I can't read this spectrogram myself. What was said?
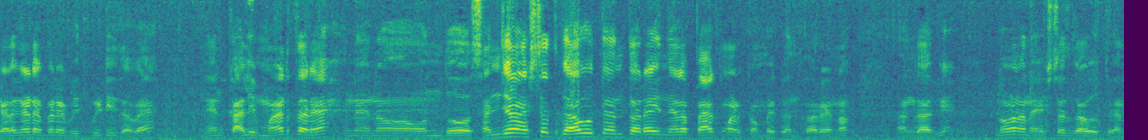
ಕೆಳಗಡೆ ಬೇರೆ ಬಿದ್ದುಬಿಟ್ಟಿದ್ದಾವೆ ಇನ್ನೇನು ಖಾಲಿ ಮಾಡ್ತಾರೆ. ಇನ್ನೇನು ಒಂದು ಸಂಜೆ ಅಷ್ಟೊತ್ತಿಗೆ ಆಗುತ್ತೆ ಅಂತಾರೆ. ಇನ್ನೆಲ್ಲ ಪ್ಯಾಕ್ ಮಾಡ್ಕೊಬೇಕಂತಾರೇನೋ ಹಂಗಾಗಿ ನೋಡೋಣ ಎಷ್ಟೊತ್ತಿಗಾಗುತ್ತೆ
